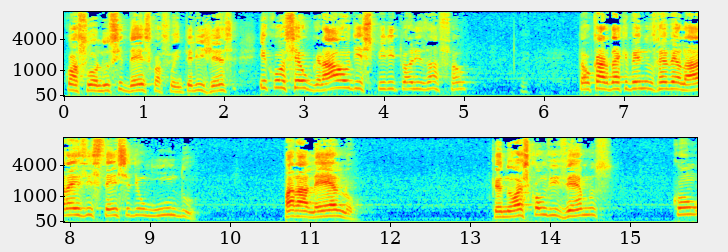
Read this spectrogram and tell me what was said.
com a sua lucidez, com a sua inteligência e com o seu grau de espiritualização. Então, Kardec vem nos revelar a existência de um mundo paralelo, que nós convivemos com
